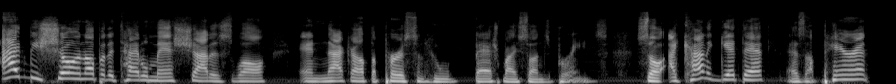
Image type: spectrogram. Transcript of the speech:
I'd be showing up at a title match shot as well and knock out the person who bashed my son's brains. So I kind of get that as a parent.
